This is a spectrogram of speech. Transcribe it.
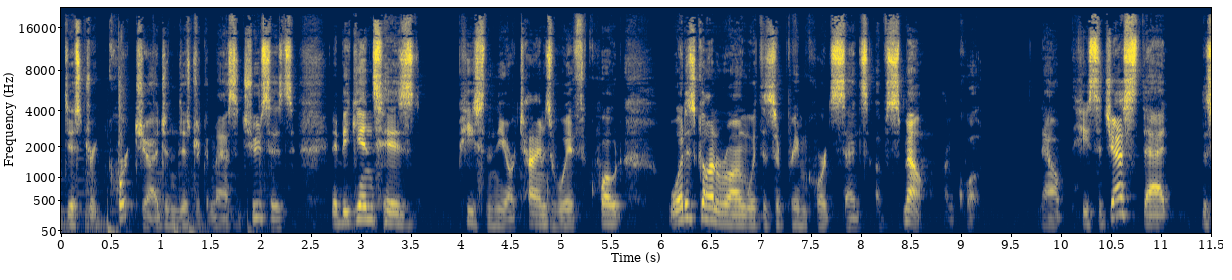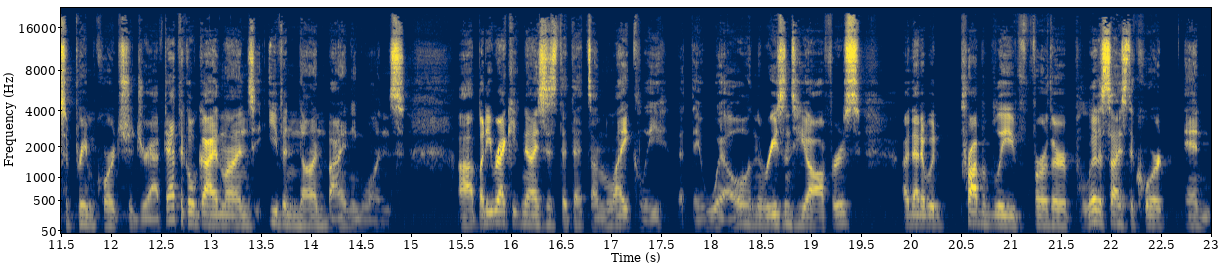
District Court judge in the District of Massachusetts. And it begins his piece in the New York Times with, quote, what has gone wrong with the Supreme Court's sense of smell, unquote. Now, he suggests that the Supreme Court should draft ethical guidelines, even non binding ones. Uh, but he recognizes that that's unlikely that they will. And the reasons he offers are that it would probably further politicize the court and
